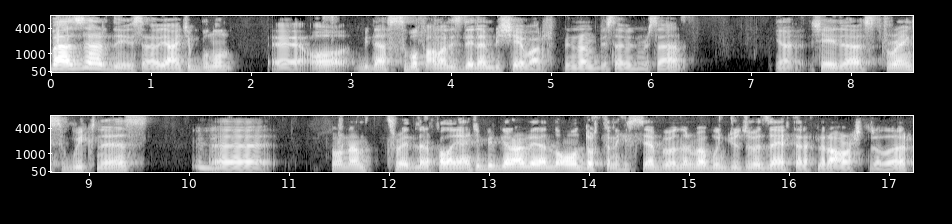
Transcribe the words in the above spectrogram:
bəziləri isə yəni ki, bunun e, o bir dənə SWOT analiz deyilən bir şey var. Bilmirəm bilirsən, bilmirsən. Yəni şeydə strengths, weakness, Mhm. e, sonra threadlər falan. Yəni ki, bir qərar verəndə 14 dənə hissəyə bölünür və bunun gücü və zəif tərəfləri araşdırılır.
